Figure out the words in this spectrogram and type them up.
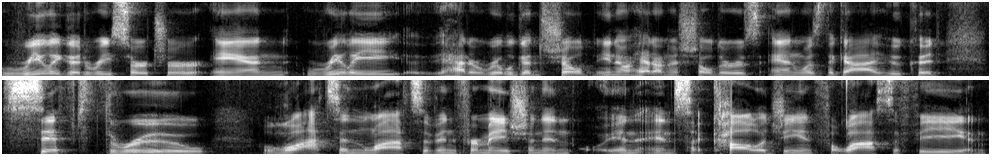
really good researcher and really had a really good shoulder, you know, head on his shoulders and was the guy who could sift through lots and lots of information in, in, in psychology and philosophy and,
